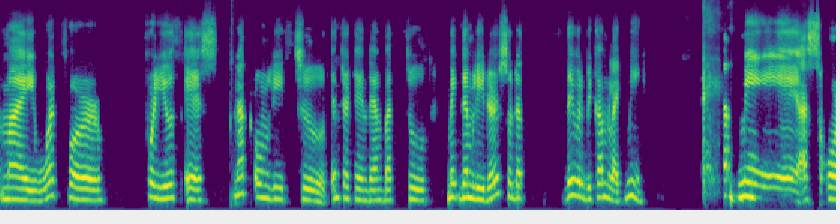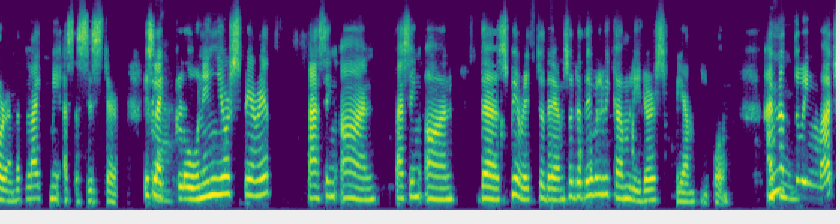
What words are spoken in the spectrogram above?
My work for for youth is not only to entertain them, but to make them leaders so that they will become like me. Not me as Cora, but like me as a sister. It's yeah. like cloning your spirit, passing on, passing on the spirit to them so that they will become leaders for young people. I'm mm -hmm. not mm-hmm. doing much,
